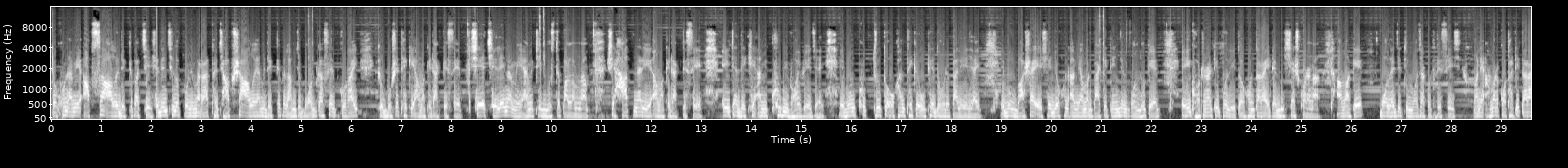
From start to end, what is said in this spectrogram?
তখন আমি আফসা আলোয় দেখতে পাচ্ছি। সেদিন ছিল পূর্ণিমা রাত ঝাপসা আলোয় আমি দেখতে পেলাম যে বট গাছের গোড়ায় কেউ বসে থেকে আমাকে ডাকতেছে। সে ছেলে না মেয়ে, আমি ঠিক বুঝতে পারলাম না। সে হাত নাড়িয়ে আমাকে ডাকতেছে। এইটা দেখে আমি খুবই ভয় পেয়ে যাই এবং খুব দ্রুত ওখান থেকে উঠে দৌড়ে পালিয়ে যাই। এবং বাসায় এসে যখন আমি আমার বাকি তিনজন বন্ধুকে এই ঘটনাটি বলি তখন তারা এটা বিশ্বাস করে না। আমাকে বলে যে তুই মজা করতেছিস। মানে আমার কথাটি তারা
